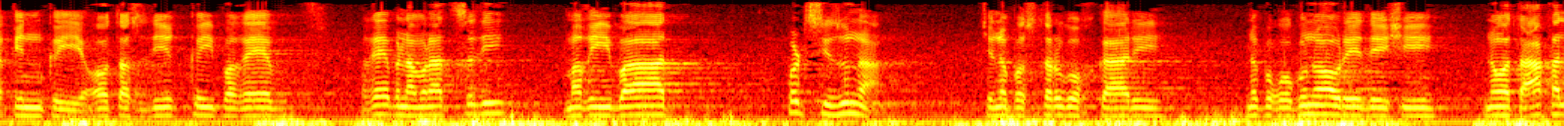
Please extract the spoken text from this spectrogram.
یقین کوي او تصدیق کوي په غیب غیب نمرات سدي مغیبات پټ سيزونه چې نه پسترګو ښکاری نه په غوګونو اورې دیشي نو ته عقل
